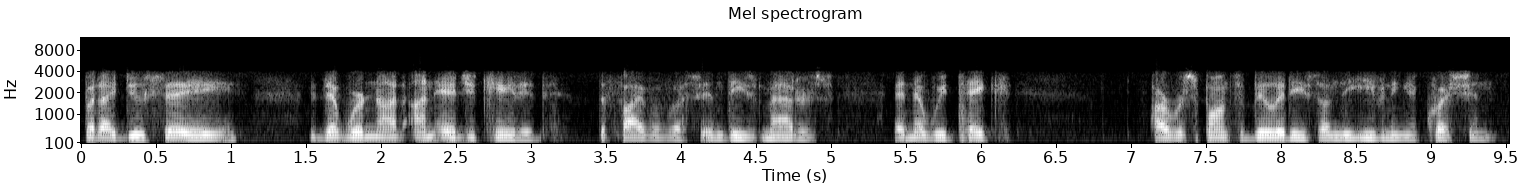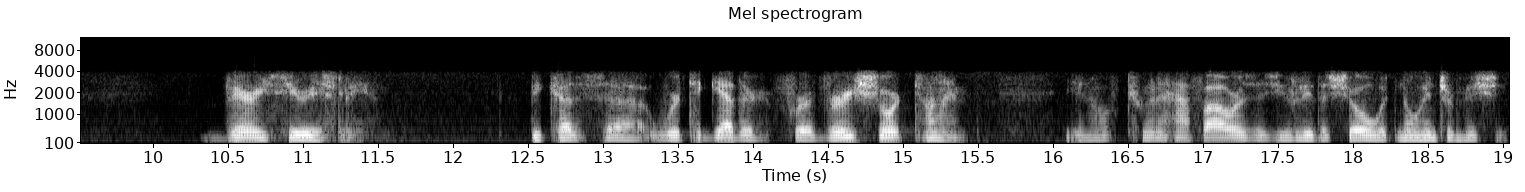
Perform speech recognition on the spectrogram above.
But I do say that we're not uneducated, the five of us, in these matters, and that we take our responsibilities on the evening in question very seriously because uh, we're together for a very short time you know, two and a half hours is usually the show with no intermission.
